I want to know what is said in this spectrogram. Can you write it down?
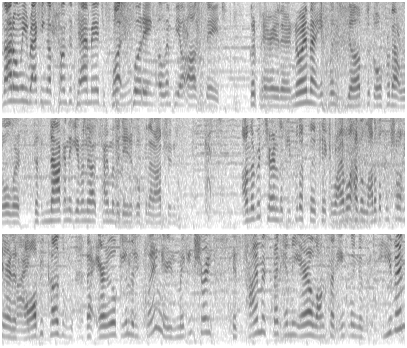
Not only racking up tons of damage, but putting Olympia off stage. Good parry there. Knowing that Inkling's love to go for that roller, that's not going to give him that time of the day to go for that option. On the return, looking for the flip kick, Rival has a lot of the control here, and it's Nice. all because of that aerial game that he's playing here. He's making sure his time is spent in the air alongside Inkling is even,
